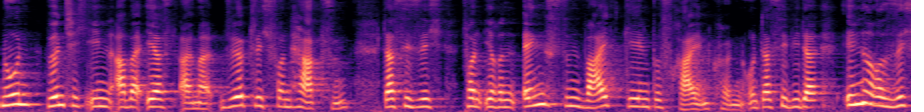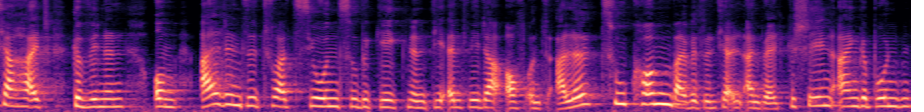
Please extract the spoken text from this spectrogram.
Nun wünsche ich Ihnen aber erst einmal wirklich von Herzen, dass Sie sich von Ihren Ängsten weitgehend befreien können und dass Sie wieder innere Sicherheit gewinnen, um all den Situationen zu begegnen, die entweder auf uns alle zukommen, weil wir sind ja in ein Weltgeschehen eingebunden,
